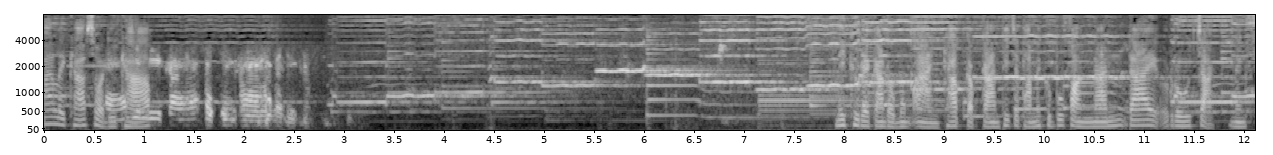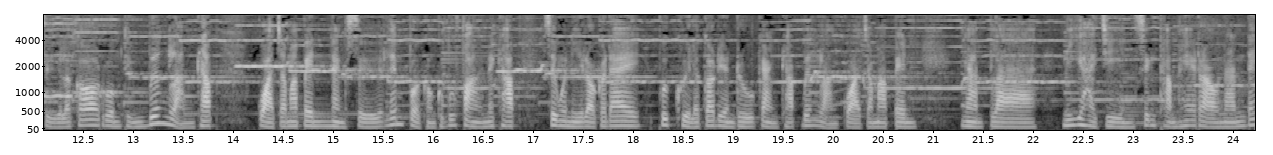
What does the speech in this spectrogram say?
มากๆเลยครับ สวัสดีครับยินดีครับขอบคุณครับสวัสดีครับนี่คือรายการระมุมอ่านครับกับการที่จะทำให้คุณผู้ฟังนั้นได้รู้จักหนังสือแล้วก็รวมถึงเบื้องหลังครับ กว่าจะมาเป็นหนังสือเล่มโปรดของคุณผู้ฟังนะครับ ซึ่งวันนี้เราก็ได้พูดคุยแล้วก็เรียนรู้กันครับ เบื้องหลังกว่าจะมาเป็นงานแปล นิยายจีน ซึ่งทำให้เรานั้นได้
